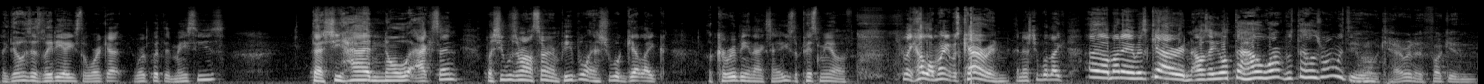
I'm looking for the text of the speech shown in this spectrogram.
Like there was this lady I used to work at work with at Macy's that she had no accent, but she was around certain people and she would get like a Caribbean accent. It used to piss me off. She'd be like, "Hello, my name is Karen," and then she would like, "Hey, my name is Karen." I was like, "What the hell? What, what the hell's wrong with you?" Oh, Karen, a fucking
